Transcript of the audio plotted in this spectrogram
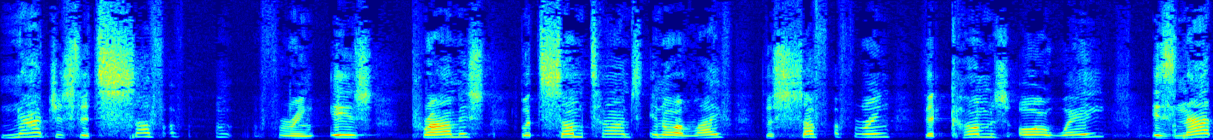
not just that suffering is promised, but sometimes in our life, the suffering that comes our way is not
